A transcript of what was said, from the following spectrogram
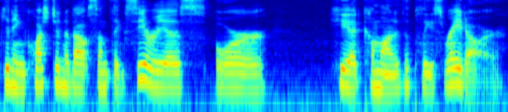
getting questioned about something serious or he had come onto the police radar,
